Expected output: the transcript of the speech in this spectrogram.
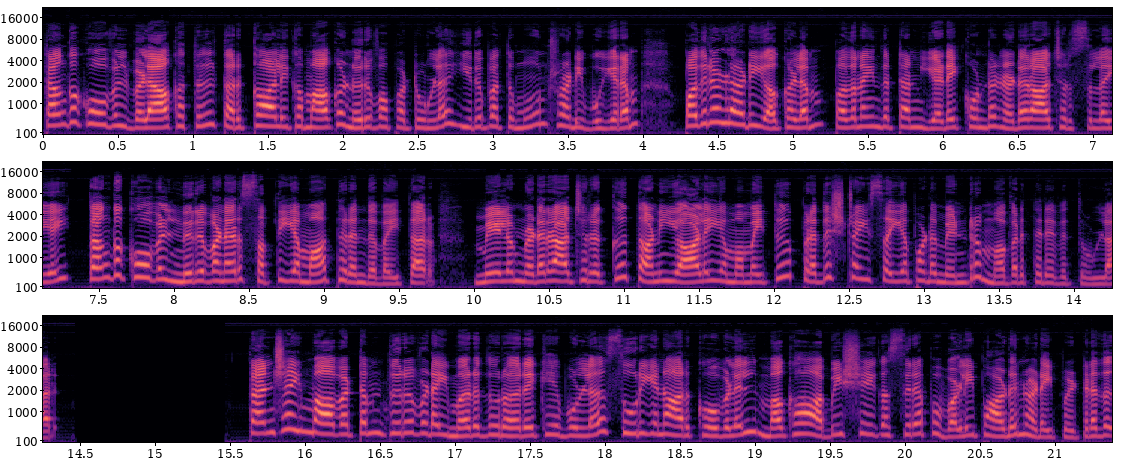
தங்கக்கோவில் வளாகத்தில் தற்காலிகமாக நிறுவப்பட்டுள்ள இருபத்தி மூன்று அடி உயரம் பதினேழு அடி அகலம் பதினைந்து டன் எடை கொண்ட நடராஜர் சிலையை தங்கக்கோவில் நிறுவனர் சத்தியமா திறந்து வைத்தார். மேலும் நடராஜருக்கு தனி ஆலயம் அமைத்து பிரதிஷ்டை செய்யப்படும் என்றும் அவர் தெரிவித்துள்ளார். தஞ்சை மாவட்டம் திருவிடை மருதூர் அருகே உள்ள சூரியனார் கோவிலில் மகா அபிஷேக சிறப்பு வழிபாடு நடைபெற்றது.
